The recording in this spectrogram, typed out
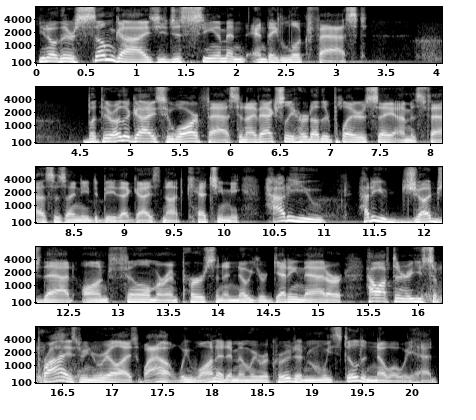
you know, there's some guys you just see them and, and they look fast but there are other guys who are fast, and I've actually heard other players say, "I'm as fast as I need to be." That guy's not catching me. How do you how do you judge that on film or in person and know you're getting that? Or how often are you surprised when you realize, "Wow, we wanted him and we recruited him, and we still didn't know what we had"?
